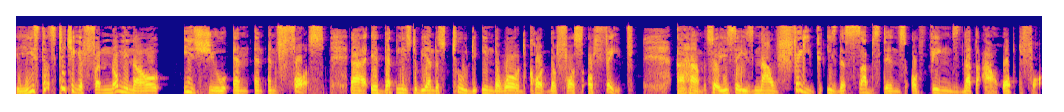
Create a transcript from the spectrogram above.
he starts teaching a phenomenal issue and, and, and force uh, it- that needs to be understood in the world called the force of faith. Uh-huh. So he says, now faith is the substance of things that are hoped for.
